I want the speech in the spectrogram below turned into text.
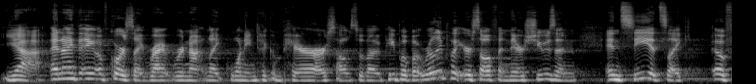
Yeah, and I think, of course, like right, we're not like wanting to compare ourselves with other people, but really put yourself in their shoes and and see. It's like if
